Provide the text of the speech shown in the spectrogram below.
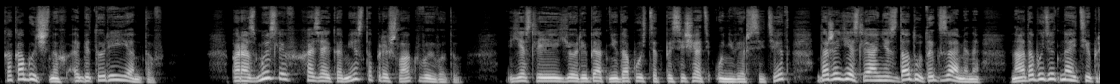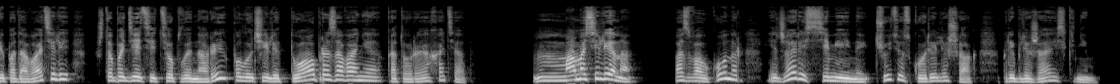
как обычных абитуриентов? Поразмыслив, хозяйка места пришла к выводу. Если ее ребят не допустят посещать университет, даже если они сдадут экзамены, надо будет найти преподавателей, чтобы дети теплой норы получили то образование, которое хотят. «Мама Селена!» — позвал Конор, и Джарри с семейной чуть ускорили шаг, приближаясь к ним.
